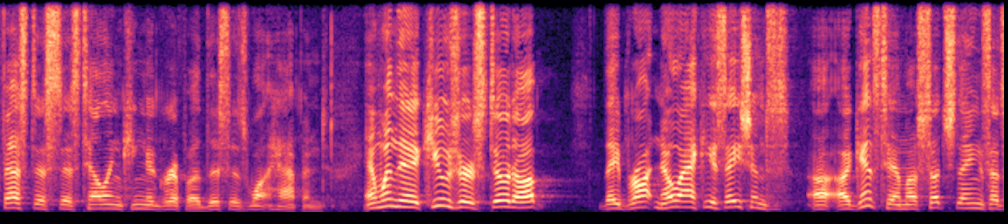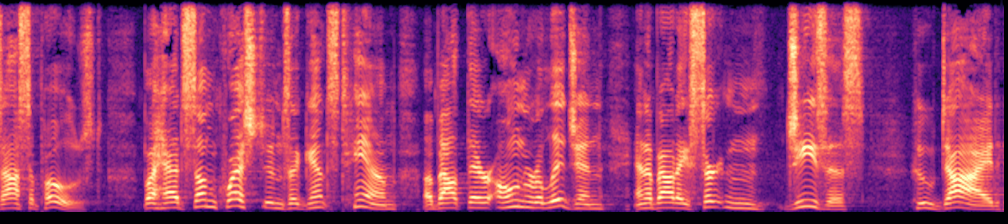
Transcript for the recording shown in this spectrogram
Festus is telling King Agrippa this is what happened. And when the accusers stood up, they brought no accusations uh, against him of such things as I supposed, but had some questions against him about their own religion and about a certain Jesus who died,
